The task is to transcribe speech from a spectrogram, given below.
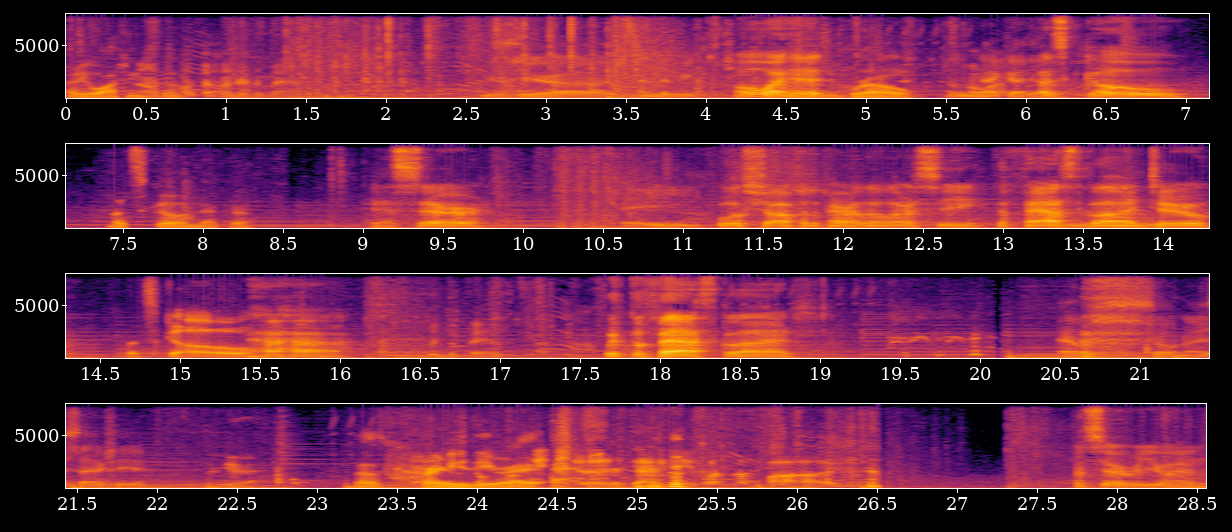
Are you watching No, I'm still? about the under the map. This is your uh, NW. Oh, I hit. Bro, Oh, that guy. Let's go. let's go, Necca. Yes, sir. Hey. Cool shot for the parallel RC. The fast glide too. Let's go. Haha. with the fans. With the fast glide. That was so nice, actually. Yeah. That was crazy, right? what the fuck? What server you in?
